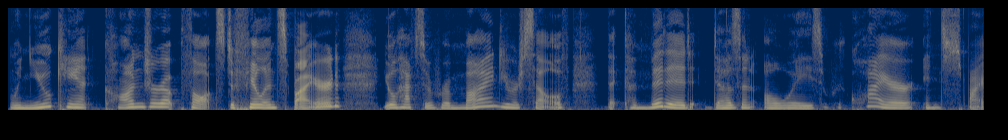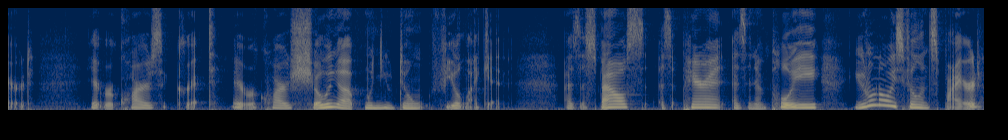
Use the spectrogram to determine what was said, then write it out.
When you can't conjure up thoughts to feel inspired, you'll have to remind yourself that committed doesn't always require inspired. It requires grit. It requires showing up when you don't feel like it. As a spouse, as a parent, as an employee, you don't always feel inspired,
